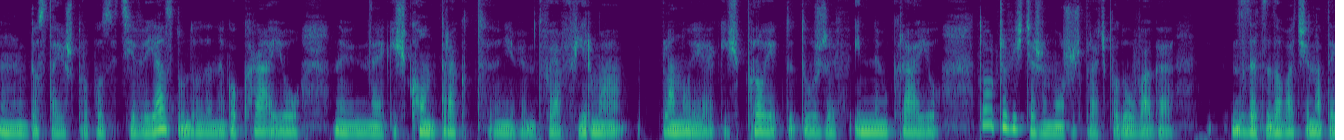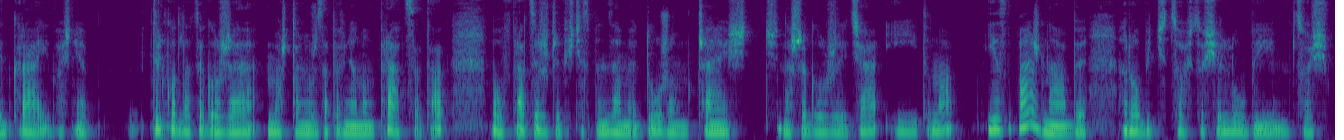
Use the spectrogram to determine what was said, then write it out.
mm, dostajesz propozycję wyjazdu do danego kraju, na jakiś kontrakt, nie wiem, twoja firma planuje jakiś projekt duży w innym kraju, to oczywiście, że możesz brać pod uwagę, zdecydować się na ten kraj, właśnie tylko dlatego, że masz tam już zapewnioną pracę, tak? Bo w pracy rzeczywiście spędzamy dużą część naszego życia i to na, jest ważne, aby robić coś, co się lubi, coś,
